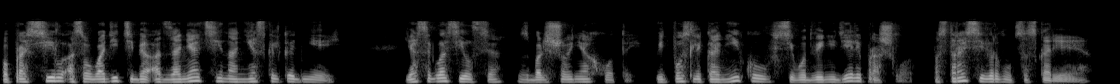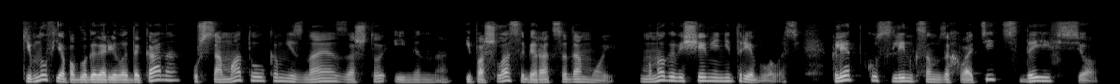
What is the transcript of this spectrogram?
попросил освободить тебя от занятий на несколько дней. Я согласился с большой неохотой, ведь после каникул всего две недели прошло. Постарайся вернуться скорее. Кивнув, я поблагодарила декана, уж сама толком не зная, за что именно, и пошла собираться домой. Много вещей мне не требовалось. Клетку с Линксом захватить, да и все.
